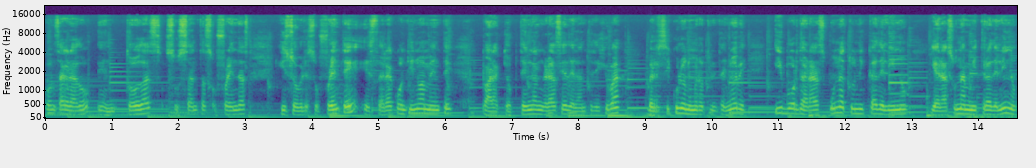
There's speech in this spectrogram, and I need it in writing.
consagrado en todas sus santas ofrendas y sobre su frente estará continuamente para que obtengan gracia delante de Jehová. Versículo número 39. Y bordarás una túnica de lino y harás una mitra de lino.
